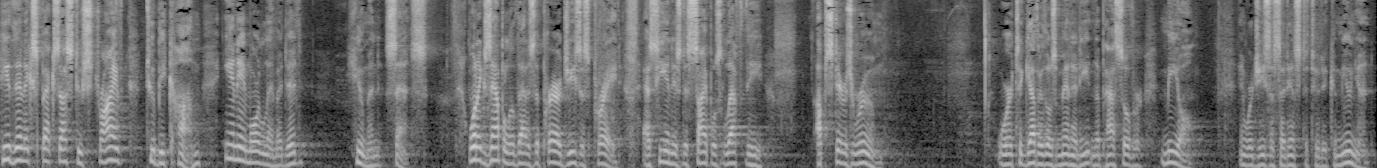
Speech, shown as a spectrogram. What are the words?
He then expects us to strive to become in a more limited human sense. One example of that is the prayer Jesus prayed as he and his disciples left the upstairs room where together those men had eaten the Passover meal and where Jesus had instituted communion.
